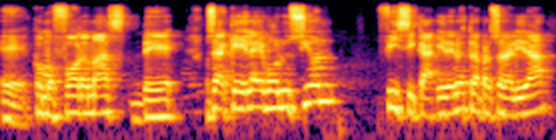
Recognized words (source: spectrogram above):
eh, como formas de... O sea, que la evolución física y de nuestra personalidad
